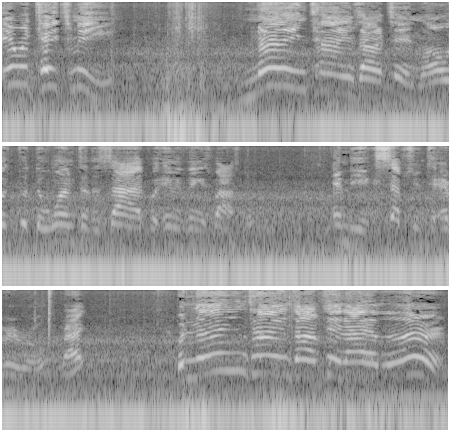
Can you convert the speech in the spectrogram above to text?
irritates me, nine times out of ten, we'll always put the one to the side for anything is possible, and the exception to every rule, right? But nine times out of ten, I have learned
